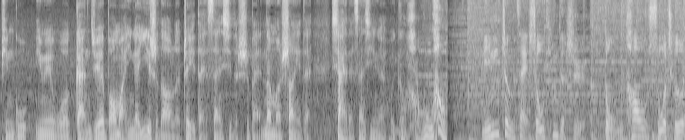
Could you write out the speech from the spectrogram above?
评估。因为我感觉宝马应该意识到了这一代三系的失败，那么上一代、下一代三系应该会更好。午后，您正在收听的是董涛说车。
